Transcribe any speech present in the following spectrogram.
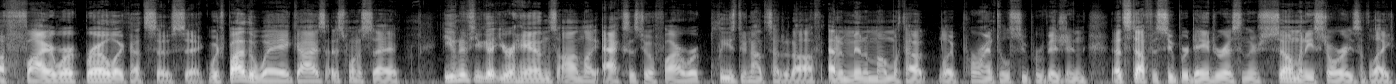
a firework, bro, like that's so sick. Which, by the way, guys, I just want to say, even if you get your hands on like access to a firework, please do not set it off at a minimum without like parental supervision. That stuff is super dangerous, and there's so many stories of like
